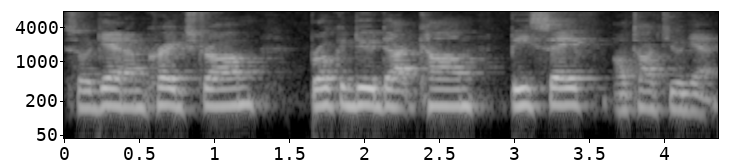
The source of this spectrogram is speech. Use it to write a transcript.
So, again, I'm Kraig Strom, brokendude.com. Be safe. I'll talk to you again.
